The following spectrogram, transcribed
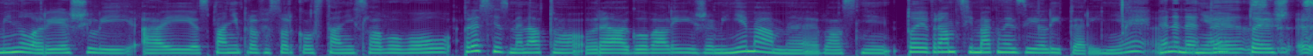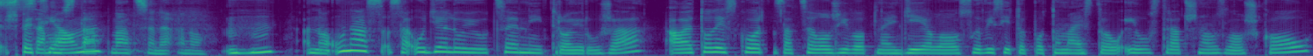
minule riešili aj s pani profesorkou Stanislavovou. Presne sme na to reagovali, že my nemáme vlastne, to je v rámci magnézie litery, nie? Ne, ne, ne, nie? to je, to je špeciálna. Samostatná cena, ano. Uh-huh. No u nás sa udelujú ceny Trojruža, ale to je skôr za celoživotné dielo, súvisí to potom aj s tou ilustračnou zložkou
